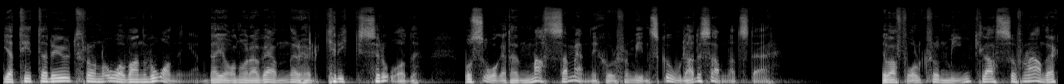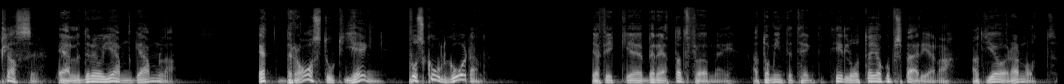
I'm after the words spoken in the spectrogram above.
Jag tittade ut från ovanvåningen där jag och några vänner höll krigsråd och såg att en massa människor från min skola hade samlats där. Det var folk från min klass och från andra klasser, äldre och jämngamla. Ett bra stort gäng på skolgården. Jag fick eh, berättat för mig att de inte tänkte tillåta Jakobsbergarna att göra något.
